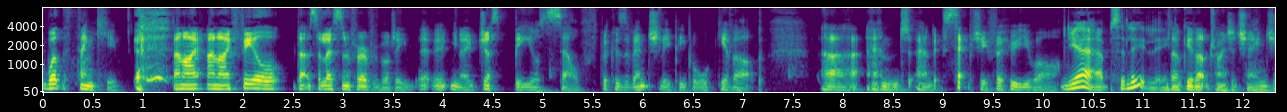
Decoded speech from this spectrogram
Well, thank you, and I and I feel that's a lesson for everybody. Uh, uh, You know, just be yourself because eventually people will give up uh, and and accept you for who you are. Yeah, absolutely. They'll give up trying to change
